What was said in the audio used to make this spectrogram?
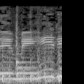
और मेरी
